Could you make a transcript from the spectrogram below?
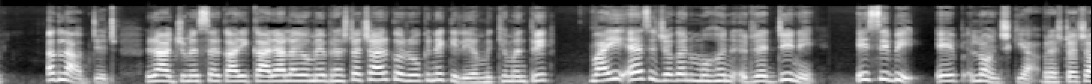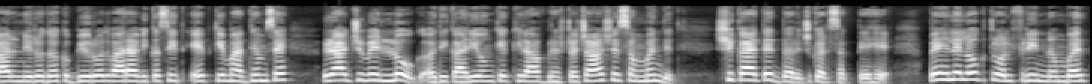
अगला अपडेट, राज्य में सरकारी कार्यालयों में भ्रष्टाचार को रोकने के लिए मुख्यमंत्री वाई एस जगन मोहन रेड्डी ने एसीबी ऐप लॉन्च किया। भ्रष्टाचार निरोधक ब्यूरो द्वारा विकसित ऐप के माध्यम से राज्य में लोग अधिकारियों के खिलाफ भ्रष्टाचार से संबंधित शिकायतें दर्ज कर सकते हैं। पहले लोग टोल फ्री नंबर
